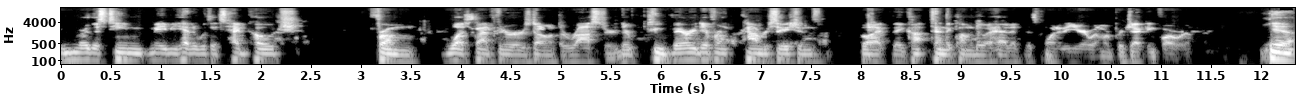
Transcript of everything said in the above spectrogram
and where this team may be headed with its head coach from what Scott Fitterer has done with the roster. They're two very different conversations, but they tend to come to a head at this point of the year when we're projecting forward. Yeah,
